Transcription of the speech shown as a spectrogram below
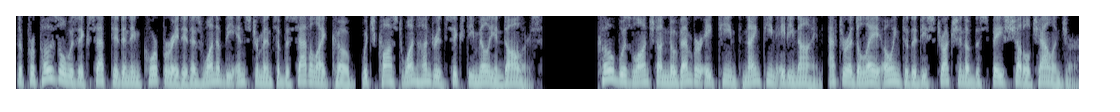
The proposal was accepted and incorporated as one of the instruments of the satellite COBE, which cost $160 million. COBE was launched on November 18, 1989, after a delay owing to the destruction of the Space Shuttle Challenger.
